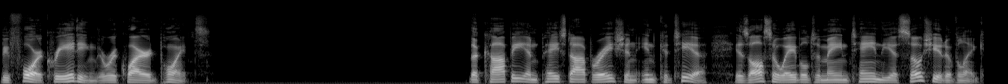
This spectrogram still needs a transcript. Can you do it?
before creating the required points. The copy and paste operation in CATIA is also able to maintain the associative link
